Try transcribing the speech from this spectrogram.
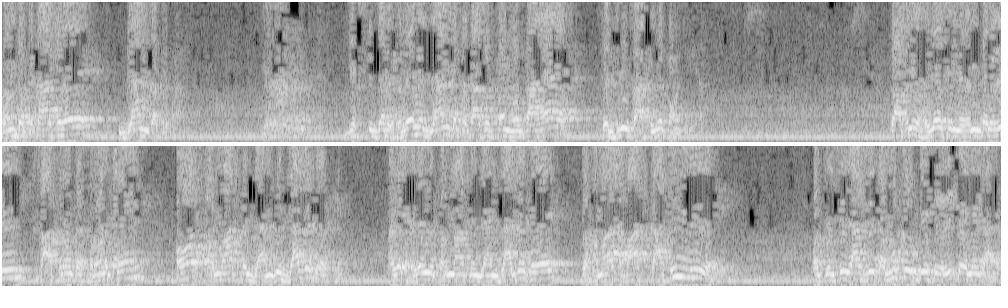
कौन सा प्रकाश है? ज्ञान का प्रकाश। जिस जब हृदय में ज्ञान का प्रकाश उत्पन्न होता है तो जीव काशी में पहुँच गया। तो अपने हृदय से निरंतर ही शास्त्रों का श्रवण करें और परमात्मा ज्ञान को जागृत रखें। अगर हृदय में परमात्मा ज्ञान जागृत है तो हमारा वास काशी में ही है। और तुलसीदास जी का मुख्य उद्देश्य यही कहने का है।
